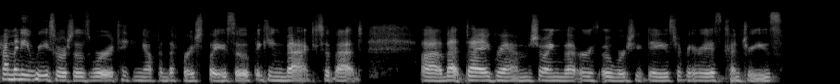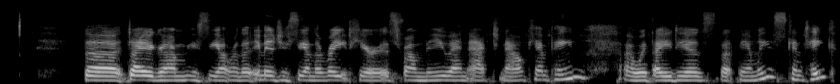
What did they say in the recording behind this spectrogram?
how many resources we're taking up in the first place. So thinking back to that, uh, that diagram showing the Earth overshoot days for various countries the diagram you see or the image you see on the right here is from the UN Act Now campaign uh, with ideas that families can take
